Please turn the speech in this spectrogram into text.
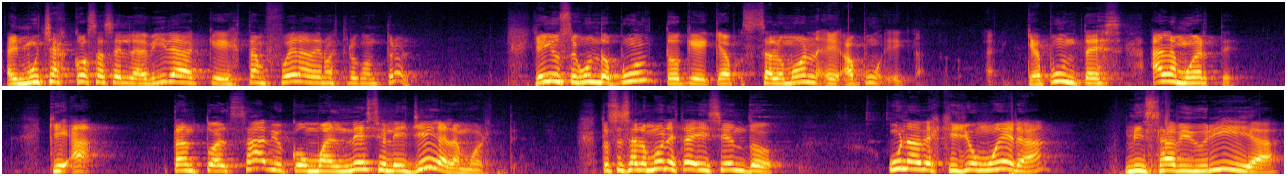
Hay muchas cosas en la vida que están fuera de nuestro control. Y hay un segundo punto que, Salomón eh, eh, que apunta es a la muerte, que tanto al sabio como al necio le llega la muerte. Entonces Salomón está diciendo, una vez que yo muera, mi sabiduría,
